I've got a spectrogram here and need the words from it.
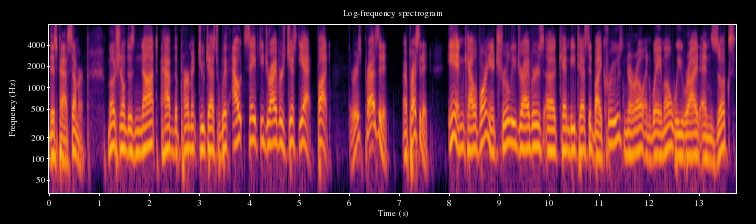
this past summer. Motional does not have the permit to test without safety drivers just yet, but there is precedent. A precedent in California. Truly drivers uh, can be tested by Cruise, Nuro, and Waymo. WeRide and Zoox.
